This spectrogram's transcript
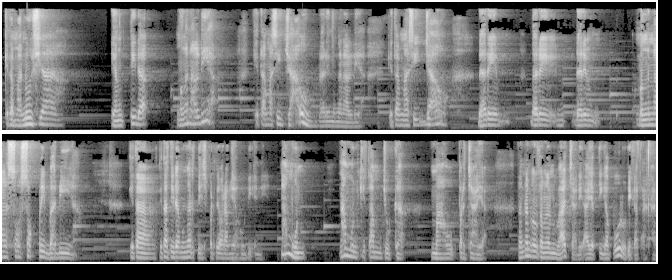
kita manusia yang tidak mengenal Dia. Kita masih jauh dari mengenal Dia. Kita masih jauh dari dari dari mengenal sosok pribadinya. Kita kita tidak mengerti seperti orang Yahudi ini. Namun namun kita juga mau percaya. Teman-teman kalau teman-teman baca di ayat 30 dikatakan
